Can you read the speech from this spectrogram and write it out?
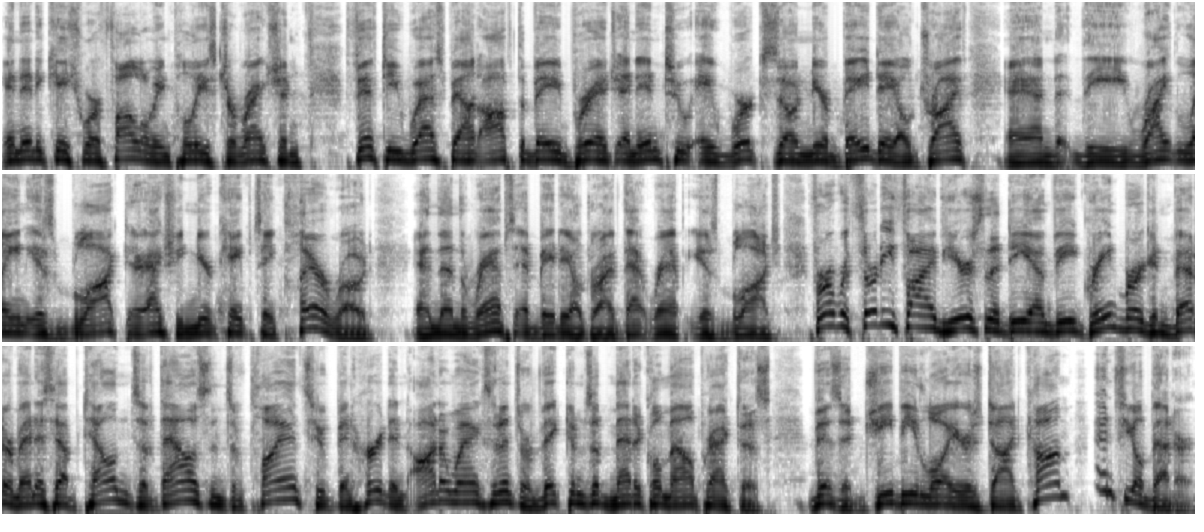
In any case, we're following police direction. 50 westbound off the Bay Bridge and into a work zone near Baydale Drive, and the right lane is blocked. Actually near Cape St. Clair Road, and then the ramps at Baydale Drive. That ramp is blocked. For over 35 years in the DMV, Greenberg and Bederman has helped tens of thousands of clients who've been hurt in auto accidents or victims of medical malpractice. Visit gblawyers.com and feel better.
